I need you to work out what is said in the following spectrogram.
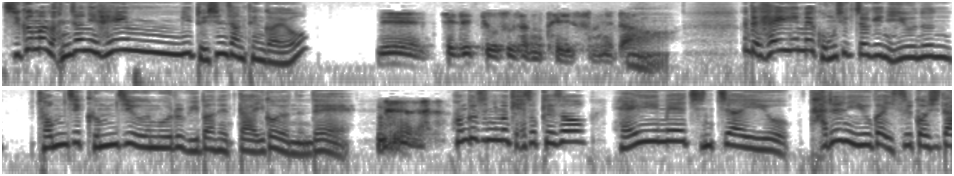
지금은 완전히 해임이 되신 상태인가요? 네, 해직 교수 상태에 있습니다. 어. 근데 해임의 공식적인 이유는 겸직 금지 의무를 위반했다 이거였는데 네. 황 교수님은 계속해서 해임의 진짜 이유, 다른 이유가 있을 것이다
